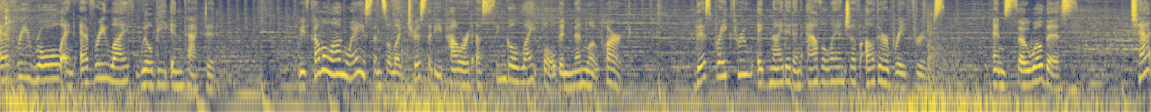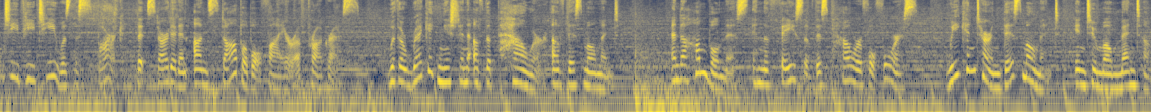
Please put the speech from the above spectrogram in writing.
every role, and every life will be impacted. We've come a long way since electricity powered a single light bulb in Menlo Park. This breakthrough ignited an avalanche of other breakthroughs. And so will this. ChatGPT was the spark that started an unstoppable fire of progress. With a recognition of the power of this moment and a humbleness in the face of this powerful force, we can turn this moment into momentum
